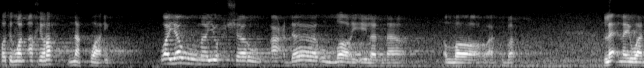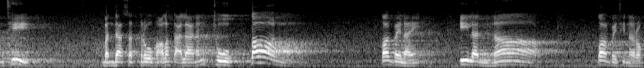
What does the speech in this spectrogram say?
พอถึงวันอาคิรอหนักกว่าอีกว่าเยาวมายุชารุอาดาอุลลอฮิอิลันนาอัลลอฮฺอักบะและในวันที่บรรดาศัตรูของอัลลอฮฺตาลานั้น ถูกต้อน ต้อนไปไหน อิลันนาต้อนไปที่นรก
